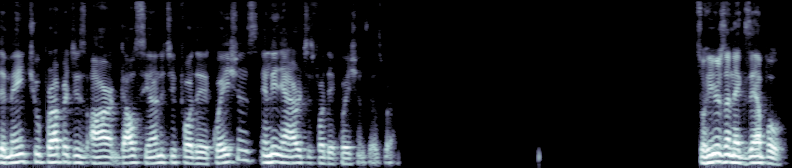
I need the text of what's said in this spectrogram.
the main two properties are Gaussianity for the equations and linearities for the equations as well. So here's an example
